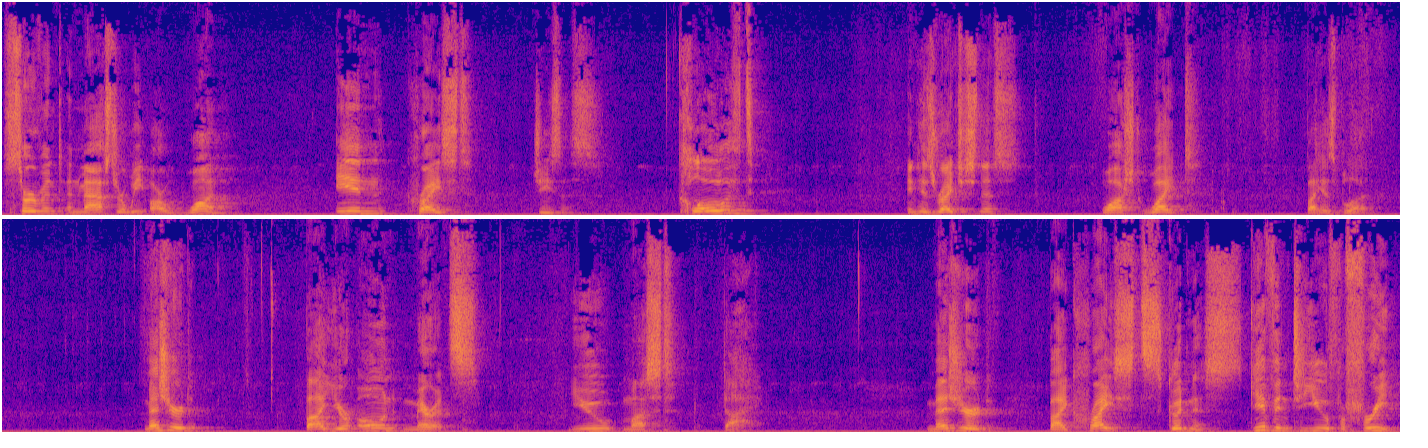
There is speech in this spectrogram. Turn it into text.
servant and master. We are one in Christ Jesus. Clothed in his righteousness, washed white by his blood. Measured by your own merits, you must die. Measured by Christ's goodness given to you for free,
